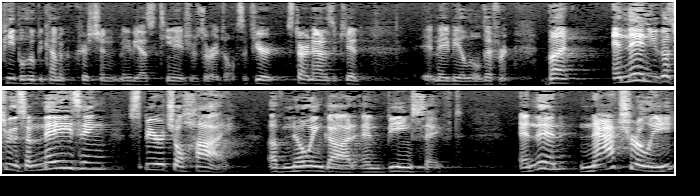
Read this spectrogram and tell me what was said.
people who become a Christian maybe as teenagers or adults. If you're starting out as a kid, it may be a little different. But, and then you go through this amazing spiritual high of knowing God and being saved. And then naturally,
